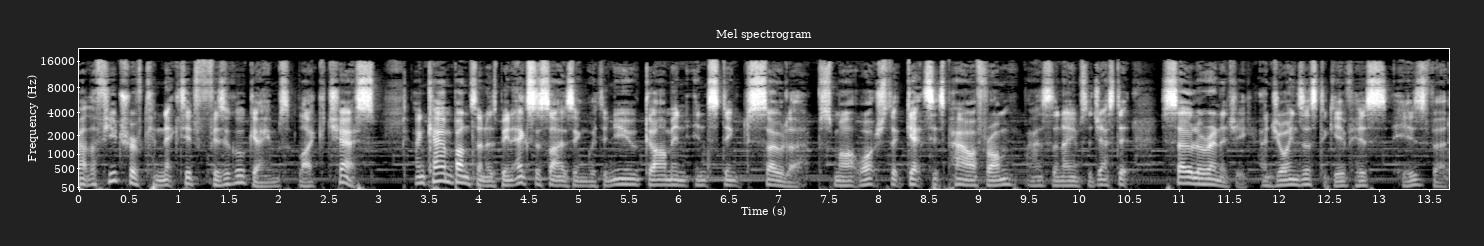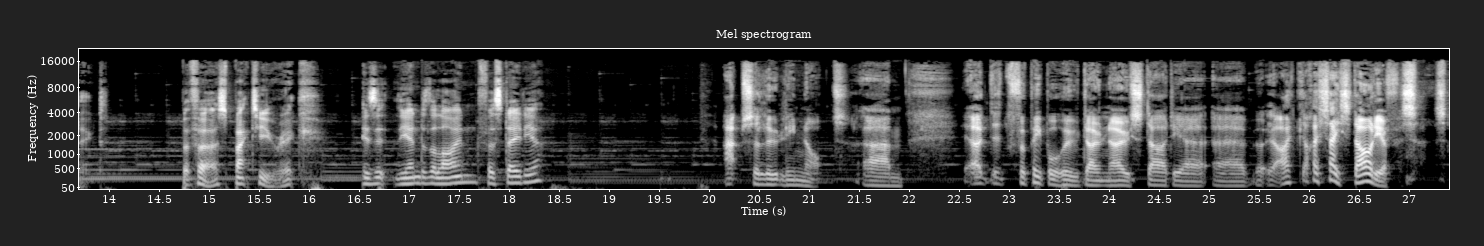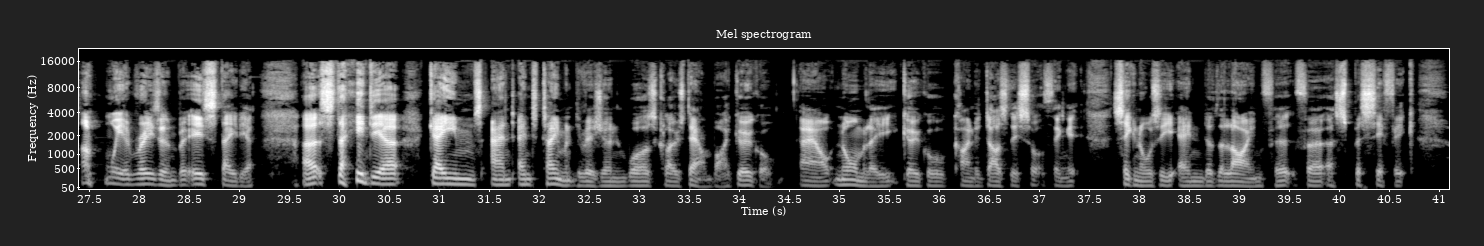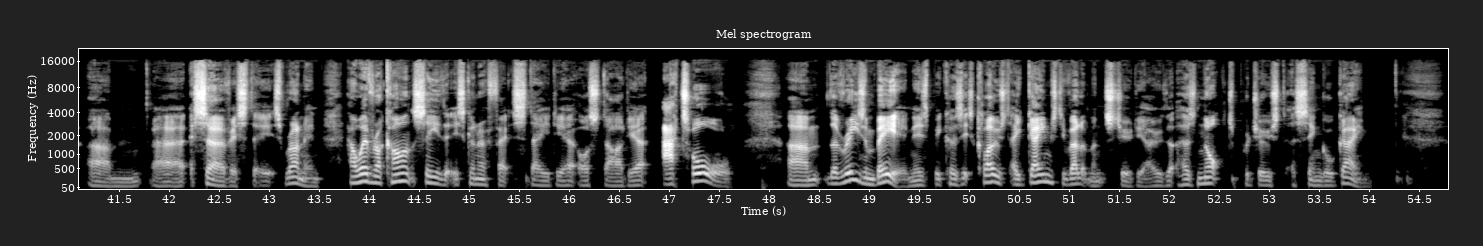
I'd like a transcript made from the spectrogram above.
about the future of connected physical games like chess. And Cam Bunton has been exercising with the new Garmin Instinct Solar smartwatch that gets its power from, as the name suggests it, solar energy, and joins us to give his, his verdict. But first, back to you, Rick. Is it the end of the line for Stadia? Absolutely not. Um, uh, for people who don't know, Stadia, uh, I, I, say Stadia for some weird reason, but it is Stadia. Uh, Stadia Games and Entertainment Division was closed down by Google. Now, normally Google kind of does this sort of thing. It signals the end of the line for, for a specific um, uh, service that it's running. However, I can't see that it's going to affect Stadia or Stadia at all. Um, the reason being is because it's closed a games development studio that has not produced a single game,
